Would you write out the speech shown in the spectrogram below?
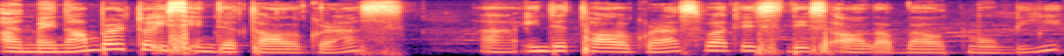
On my number two is In the Tall Grass. Uh, in the Tall Grass, what is this all about movie?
